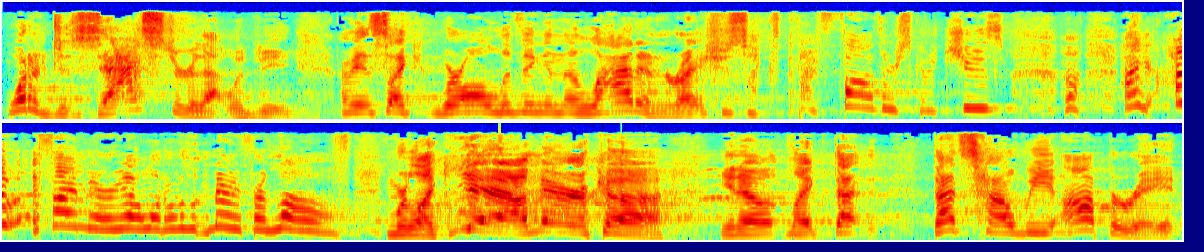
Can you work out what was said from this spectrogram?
What a disaster that would be. I mean, it's like we're all living in Aladdin, right? She's like, my father's going to choose. Uh, I, I, if I marry, I want to marry for love. And we're like, yeah, America. You know, like that, that's how we operate.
